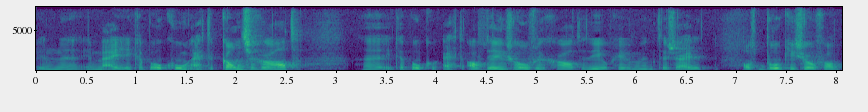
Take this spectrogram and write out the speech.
in, uh, in mij. Ik heb ook gewoon echt de kansen gehad. Uh, ik heb ook echt afdelingshoofden gehad die op een gegeven moment zeiden als broekje zo van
